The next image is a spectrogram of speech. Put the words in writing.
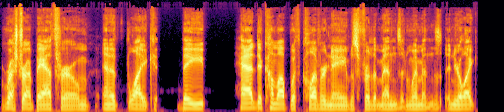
restaurant bathroom and it's like they had to come up with clever names for the men's and women's. And you're like,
